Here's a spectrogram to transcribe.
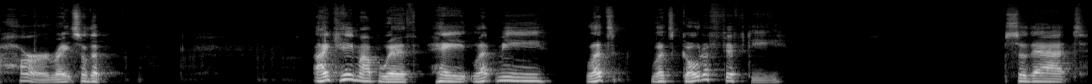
hard, right? So the I came up with, hey, let me let's let's go to 50 so that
